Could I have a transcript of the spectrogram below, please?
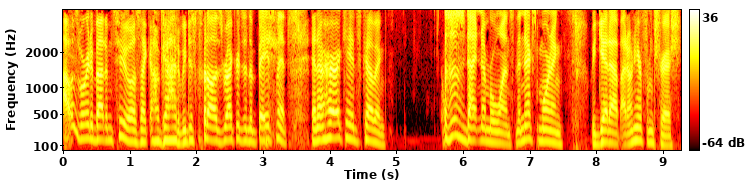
I was worried about him too. I was like, oh God, we just put all his records in the basement and a hurricane's coming. So this is night number one. So the next morning, we get up. I don't hear from Trish.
